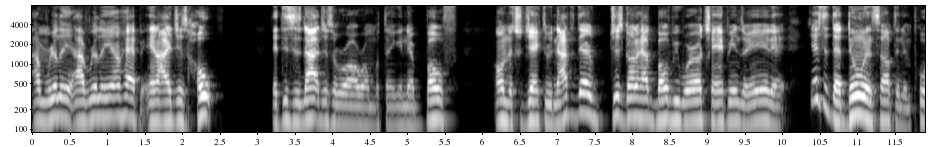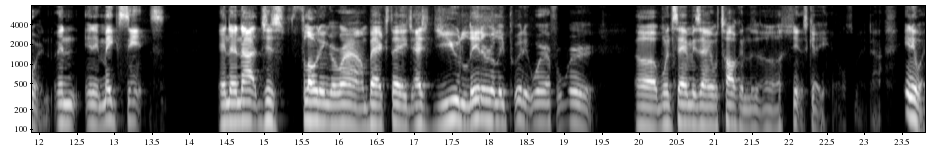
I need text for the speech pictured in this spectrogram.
I'm really, I really am happy, and I just hope that this is not just a Royal Rumble thing, and they're both on the trajectory. Not that they're just gonna have both be world champions or any of that. Just that they're doing something important and, and it makes sense. And they're not just floating around backstage as you literally put it word for word uh, when Sami Zayn was talking to uh, Shinsuke on SmackDown. Anyway,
